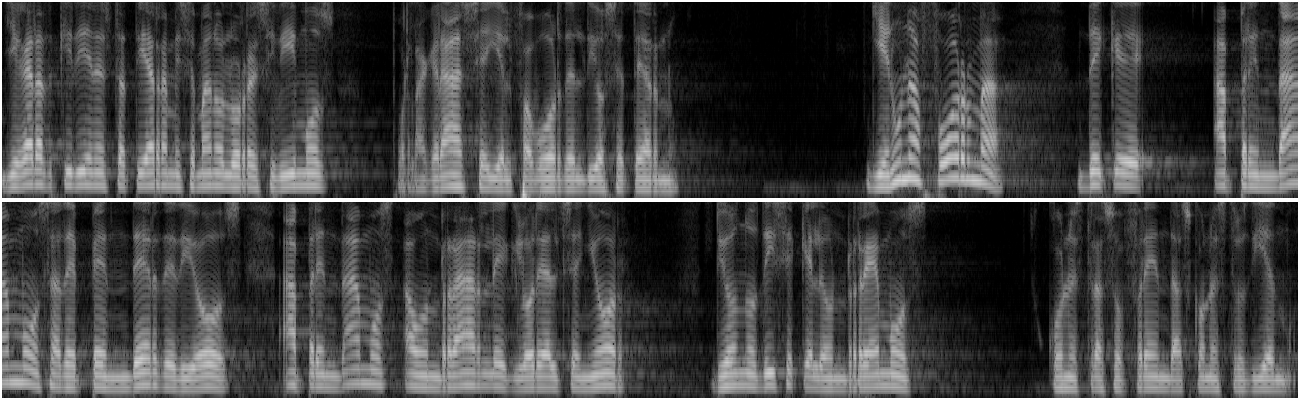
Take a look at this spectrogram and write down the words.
llegar a adquirir en esta tierra, mis hermanos, lo recibimos por la gracia y el favor del Dios eterno. Y en una forma de que aprendamos a depender de Dios, aprendamos a honrarle, gloria al Señor. Dios nos dice que le honremos con nuestras ofrendas, con nuestros diezmos.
